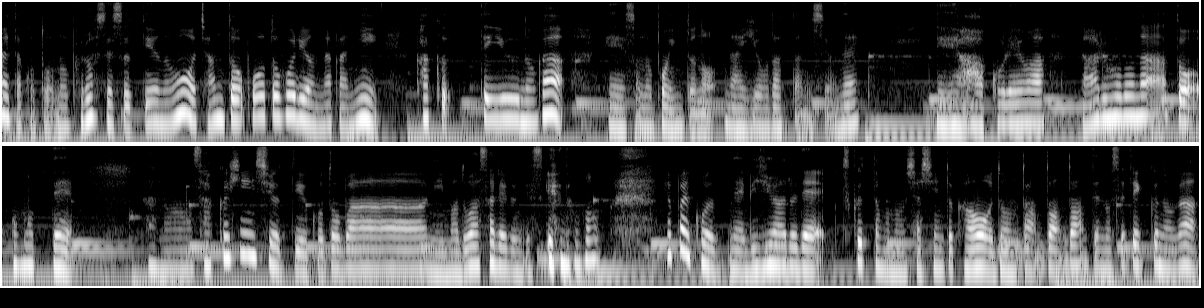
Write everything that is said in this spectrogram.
えたことのプロセスっていうのをちゃんとポートフォリオの中に書くっていうのが、えー、そのポイントの内容だったんですよね。であこれはなるほどなと思ってあの作品集っていう言葉に惑わされるんですけれどもやっぱりこうねビジュアルで作ったものの写真とかをどんどんどんどんって載せていくのが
